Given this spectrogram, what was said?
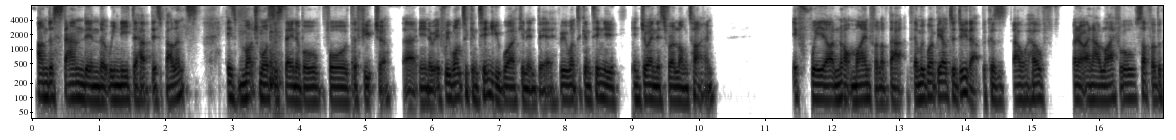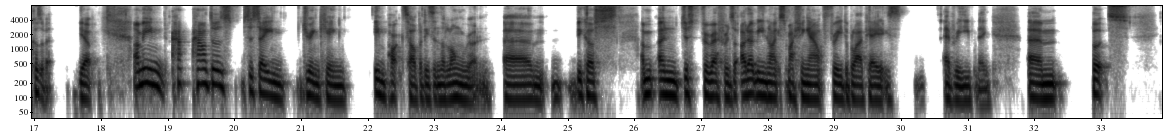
understanding that we need to have this balance is much more sustainable for the future. Uh, you know, if we want to continue working in beer, if we want to continue enjoying this for a long time, if we are not mindful of that, then we won't be able to do that because our health and our life will suffer because of it. Yeah. I mean, how, how does sustained drinking impact our bodies in the long run? Um, because, um, and just for reference, I don't mean like smashing out three double IPAs every evening. Um, but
